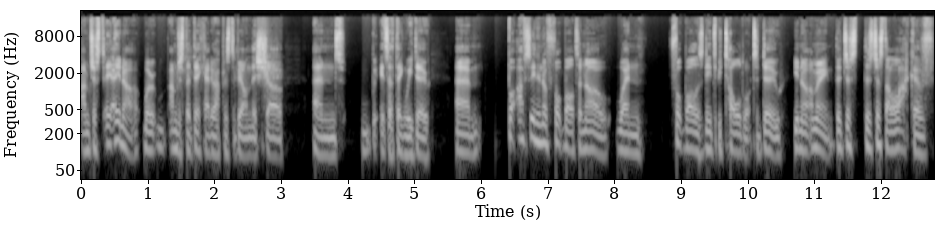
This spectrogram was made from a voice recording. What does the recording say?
I'm just you know I'm just a dickhead who happens to be on this show, and it's a thing we do. Um, but I've seen enough football to know when footballers need to be told what to do. You know what I mean? There's just there's just a lack of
